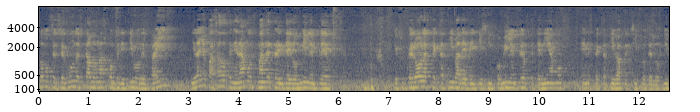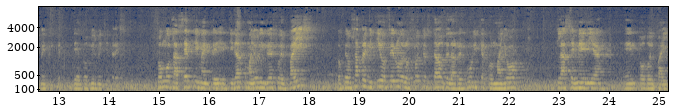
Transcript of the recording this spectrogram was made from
Somos el segundo estado más competitivo del país y el año pasado generamos más de 32 mil empleos, que superó la expectativa de 25 mil empleos que teníamos en expectativa a principios del, 2023. Somos la séptima entidad con mayor ingreso del país, lo que nos ha permitido ser uno de los ocho estados de la República con mayor clase media en todo el país.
